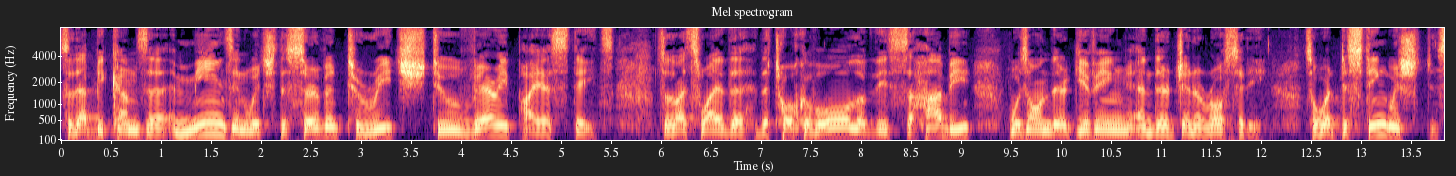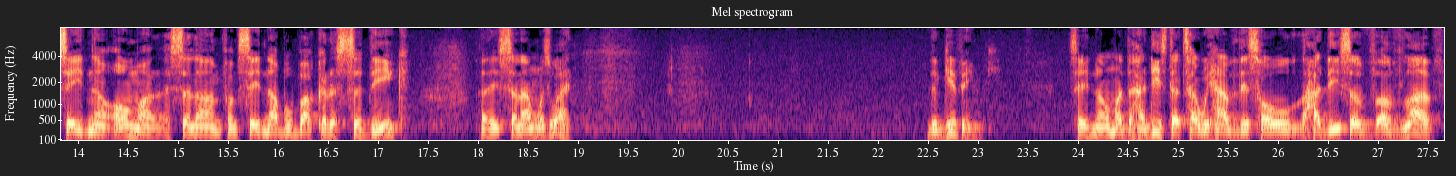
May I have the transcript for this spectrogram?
So that becomes a, means in which the servant to reach to very pious states. So that's why the, the talk of all of these Sahabi was on their giving and their generosity. So what distinguished Sayyidina Umar from Sayyidina Abu Bakr as-Siddiq was what? The giving. Sayyidina Umar the hadith, that's how we have this whole hadith of, of love.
